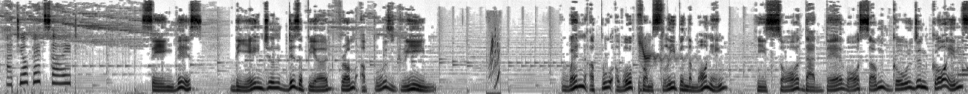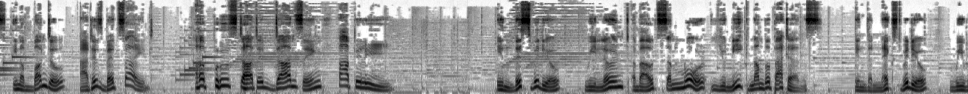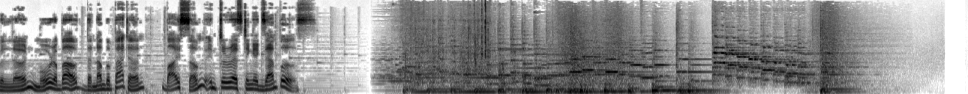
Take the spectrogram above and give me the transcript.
at your bedside. Saying this, the angel disappeared from Appu's dream. When Appu awoke from sleep in the morning, he saw that there were some golden coins in a bundle at his bedside. Appu started dancing happily. In this video, we learnt about some more unique number patterns. In the next video, we will learn more about the number pattern by some interesting examples.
